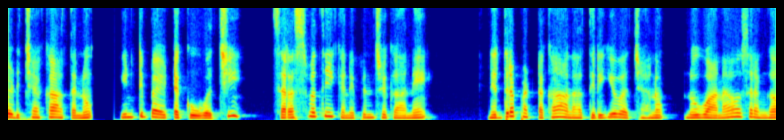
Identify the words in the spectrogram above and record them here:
గడిచాక అతను ఇంటి బయటకు వచ్చి సరస్వతి కనిపించగానే నిద్రపట్టక అలా తిరిగి వచ్చాను. నువ్వు అనవసరంగా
